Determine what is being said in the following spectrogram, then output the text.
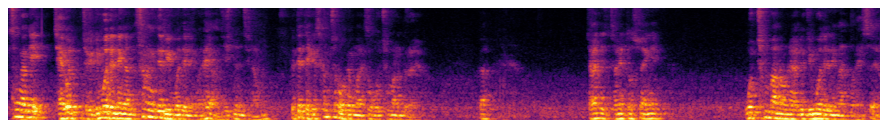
승강기 재건 저기 리모델링한 승강기 리모델링을 해요. 20년 지나면 그때 되게 3,500만 원에서 5천만 원 들어요. 그러니까 제가 이제 했던 소장이 5천만 원에 아주 리모델링 하는 걸 했어요.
